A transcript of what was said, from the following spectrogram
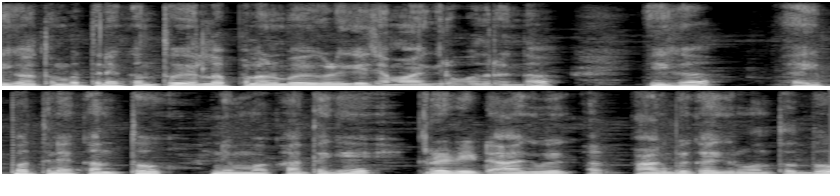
ಈಗ ಹತ್ತೊಂಬತ್ತನೇ ಕಂತು ಎಲ್ಲ ಫಲಾನುಭವಿಗಳಿಗೆ ಜಮಾ ಆಗಿರುವುದರಿಂದ ಈಗ ಇಪ್ಪತ್ತನೇ ಕಂತು ನಿಮ್ಮ ಖಾತೆಗೆ ಕ್ರೆಡಿಟ್ ಆಗಬೇಕು, ಆಗಬೇಕಾಗಿರುವಂಥದ್ದು.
